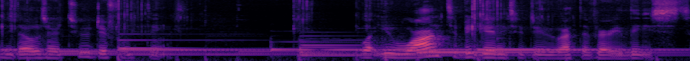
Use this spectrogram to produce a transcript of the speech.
And those are two different things. What you want to begin to do at the very least,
